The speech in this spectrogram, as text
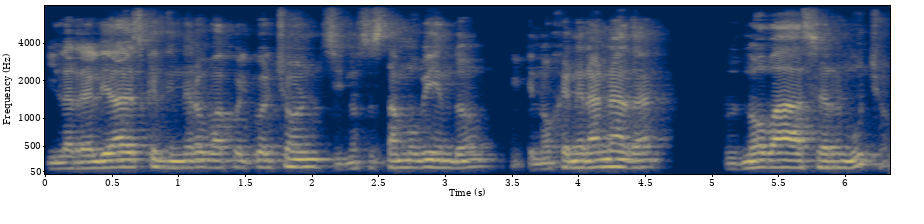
Y la realidad es que el dinero bajo el colchón, si no se está moviendo y que no genera nada, pues no va a hacer mucho.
